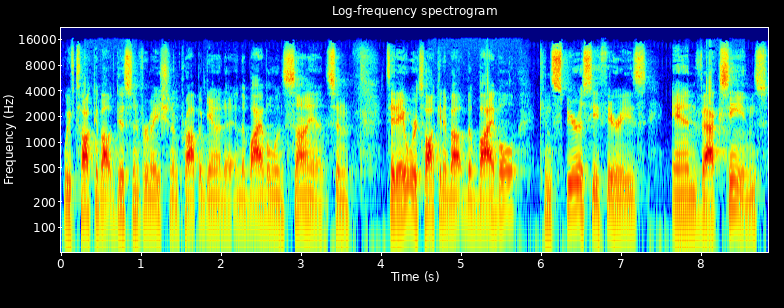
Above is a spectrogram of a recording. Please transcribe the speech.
We've talked about disinformation and propaganda and the Bible and science. And today we're talking about the Bible, conspiracy theories, and vaccines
